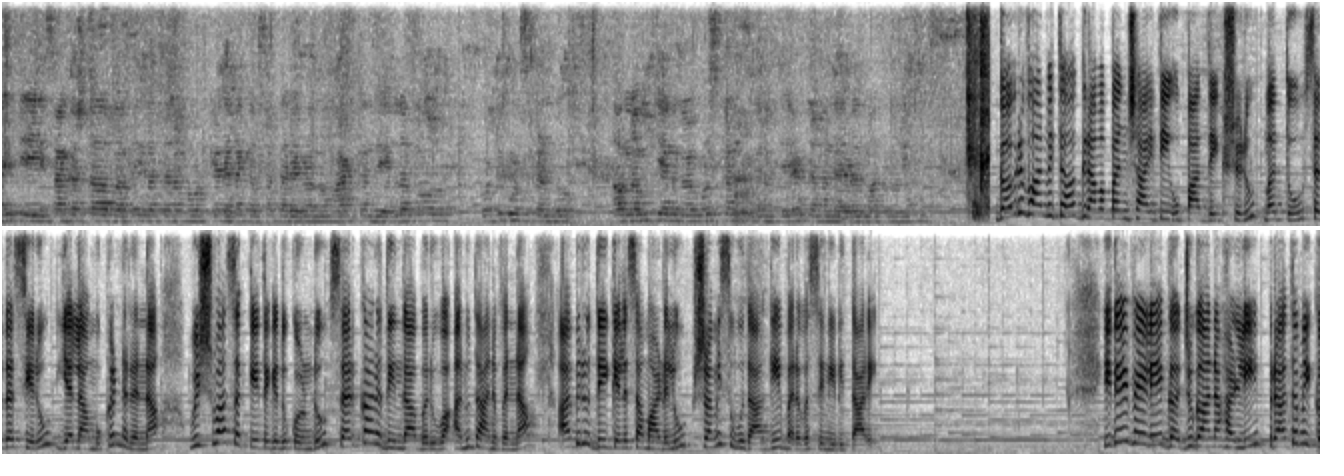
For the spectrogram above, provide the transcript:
ರೀತಿ ಸಂಕಷ್ಟ ಬರದೇ ಇರೋ ನೋಡ್ಕೊಂಡು ಎಲ್ಲ ಕೆಲಸ ಕಾರ್ಯಗಳನ್ನು ಮಾಡ್ಕೊಂಡು ಎಲ್ಲರೂ ಒಟ್ಟುಗೂಡಿಸ್ಕೊಂಡು ಅವ್ರ ನಂಬಿಕೆಯನ್ನು ಉಳಿಸ್ಕೊಂಡಿರ್ತೀನಿ ಅಂತ ಹೇಳ್ತಾ ನನ್ನ ಎರಡು ಮಾತುಗಳನ್ನು ಗೌರವಾನ್ವಿತ ಗ್ರಾಮ ಪಂಚಾಯಿತಿ ಉಪಾಧ್ಯಕ್ಷರು ಮತ್ತು ಸದಸ್ಯರು ಎಲ್ಲ ಮುಖಂಡರನ್ನ ವಿಶ್ವಾಸಕ್ಕೆ ತೆಗೆದುಕೊಂಡು ಸರ್ಕಾರದಿಂದ ಬರುವ ಅನುದಾನವನ್ನ ಅಭಿವೃದ್ಧಿ ಕೆಲಸ ಮಾಡಲು ಶ್ರಮಿಸುವುದಾಗಿ ಭರವಸೆ ನೀಡಿದ್ದಾರೆ. ಇದೇ ವೇಳೆ ಗಜ್ಜುಗಾನಹಳ್ಳಿ ಪ್ರಾಥಮಿಕ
